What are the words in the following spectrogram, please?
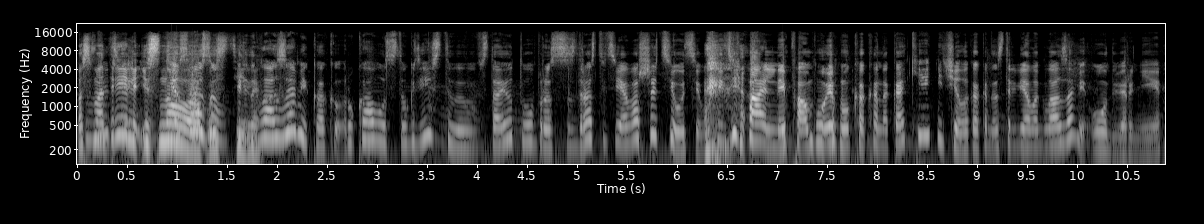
посмотрели Знаете, и снова я сразу опустили. перед глазами, как руководство к действию, встает образ «Здравствуйте, я ваша тетя». Вот идеальный, по-моему, как она кокетничала, как она стреляла глазами, он вернее.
